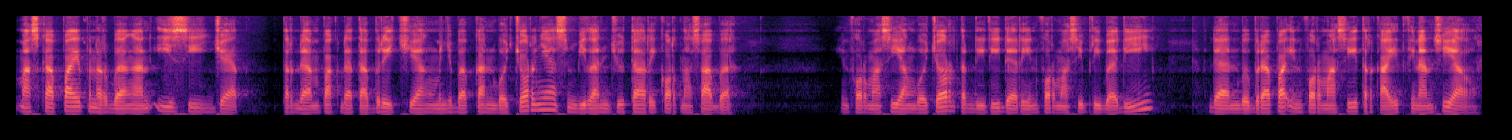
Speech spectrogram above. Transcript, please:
maskapai penerbangan EasyJet terdampak data breach yang menyebabkan bocornya 9 juta rekor nasabah. Informasi yang bocor terdiri dari informasi pribadi, dan beberapa informasi terkait finansial.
